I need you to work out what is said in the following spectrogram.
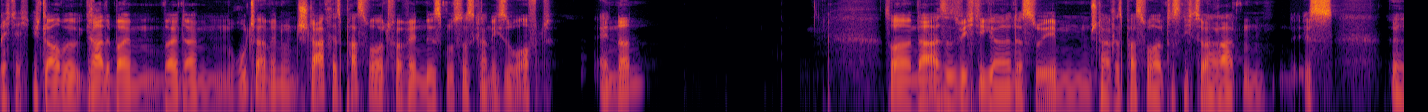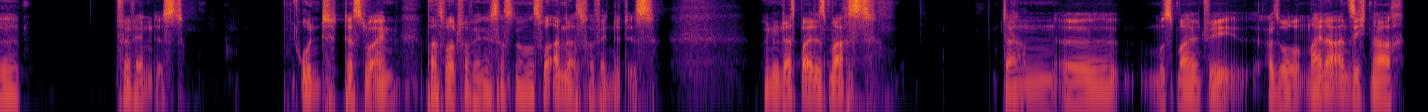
Richtig. Ich glaube, gerade beim, bei deinem Router, wenn du ein starkes Passwort verwendest, musst du das gar nicht so oft ändern. Sondern da ist es wichtiger, dass du eben ein starkes Passwort, das nicht zu erraten ist, äh, verwendest. Und dass du ein Passwort verwendest, das nirgendwo anders verwendet ist. Wenn du das beides machst, dann ja. äh, muss meinetwegen, also meiner Ansicht nach,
